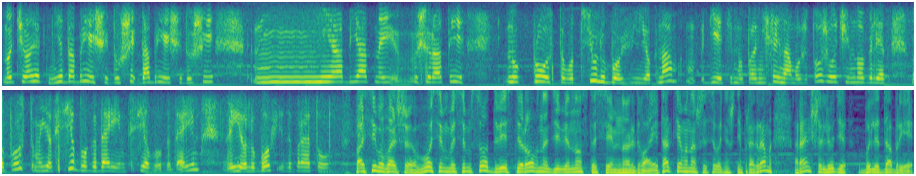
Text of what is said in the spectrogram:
Но человек не добрейшей души, добрейшей души, необъятной широты. Ну, просто вот всю любовь ее к нам, дети, мы пронесли, нам уже тоже очень много лет, но просто мы ее все благодарим, все благодарим за ее любовь и доброту. Спасибо большое. 8 800 200 ровно 9702. Итак, тема нашей сегодняшней программы. Раньше люди были добрее.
